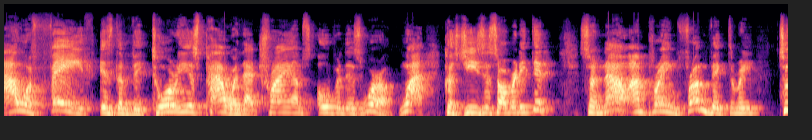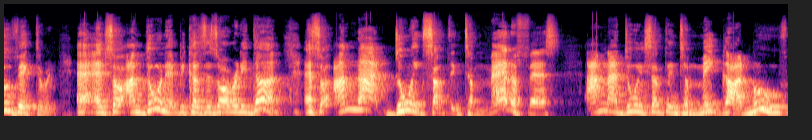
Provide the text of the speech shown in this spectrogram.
Our faith is the victorious power that triumphs over this world. Why? Because Jesus already did it. So now I'm praying from victory to victory. And, so I'm doing it because it's already done. And so I'm not doing something to manifest. I'm not doing something to make God move.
